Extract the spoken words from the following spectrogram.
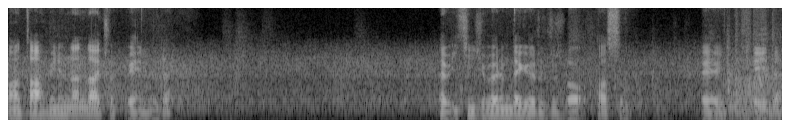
Ama tahminimden daha çok beğenildi. Tabii ikinci bölümde görürüz o asıl eee, şeyi de.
